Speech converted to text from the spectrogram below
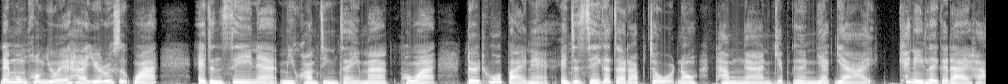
ในมุมของย้อยค่ะย้อยรู้สึกว่าเอเจนซี่เนี่ยมีความจริงใจมาก เพราะว่าโดยทั่วไปเนี่ยเอเจนซี่ก็จะรับโจทย์เนาะทำงานเก็บเงินแยกย้าย แค่นี้เลยก็ได้ค่ะ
